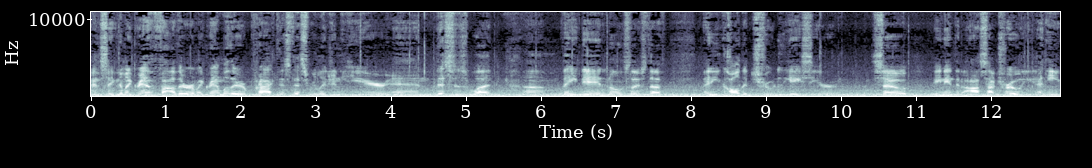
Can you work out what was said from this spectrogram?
And said, "You know, my grandfather or my grandmother practiced this religion here, and this is what um, they did, and all this other stuff. And he called it True to the Aesir. So he named it Asatru, and he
